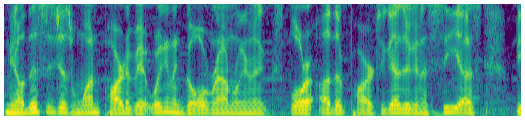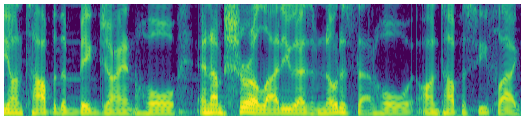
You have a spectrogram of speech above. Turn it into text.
you know this is just one part of it. We're gonna go around we're gonna explore other parts. You guys are gonna see us be on top of the big giant hole and i'm sure a lot of you guys have noticed that hole on top of c flag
